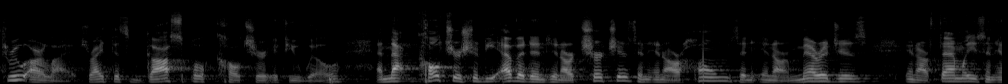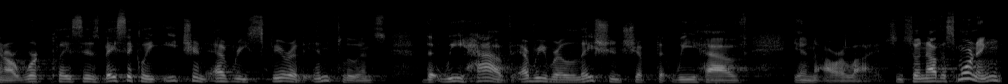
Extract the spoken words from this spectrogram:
through our lives, right? This gospel culture, if you will. And that culture should be evident in our churches and in our homes and in our marriages, in our families and in our workplaces, basically each and every sphere of influence that we have, every relationship that we have in our lives. And so now this morning,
